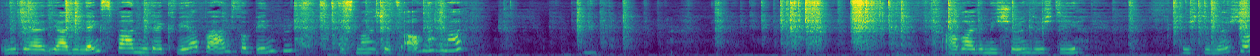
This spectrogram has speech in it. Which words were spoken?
mit der, ja, die Längsbahn mit der Querbahn verbinden. Das mache ich jetzt auch nochmal. Arbeite mich schön durch die, durch die Löcher.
